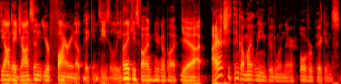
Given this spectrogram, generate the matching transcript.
Diontae Johnson, you're firing up Pickens easily. I think he's fine. He's gonna play. Yeah, I, I actually think I might lean Goodwin there over Pickens.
